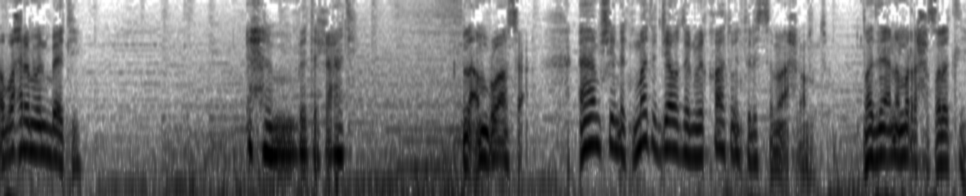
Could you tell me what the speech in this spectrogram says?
أبغى أحرم من بيتي. أحرم من بيتك عادي. الأمر واسع. أهم شيء إنك ما تتجاوز الميقات وأنت لسه ما أحرمت. هذه أنا مرة حصلت لي.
